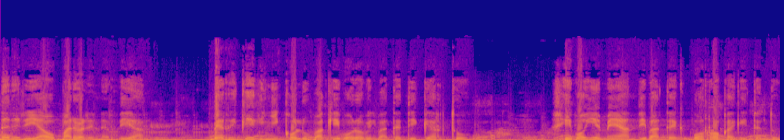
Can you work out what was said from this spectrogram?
Landareria oparoaren erdian, berrike eginiko lubaki borobil batetik gertu, jiboi eme handi batek borroka egiten du,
